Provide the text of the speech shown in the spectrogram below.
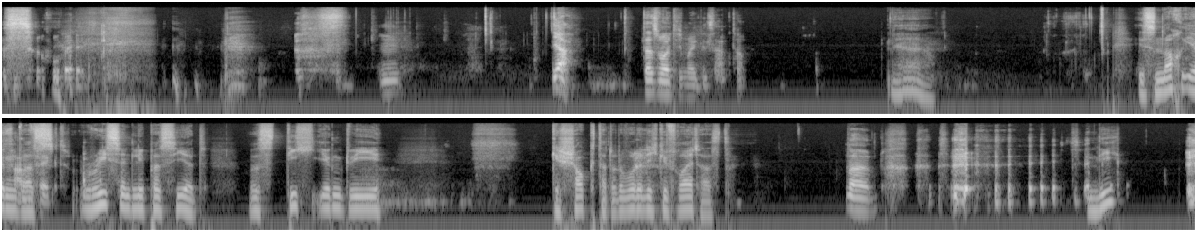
so wack. Mm. Ja, das wollte ich mal gesagt haben. Ja. Ist noch irgendwas recently passiert, was dich irgendwie geschockt hat oder wo du dich gefreut hast? Nein. Nie?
